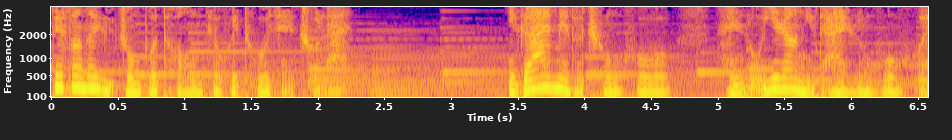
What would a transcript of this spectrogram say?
对方的与众不同就会凸显出来。一个暧昧的称呼，很容易让你的爱人误会，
